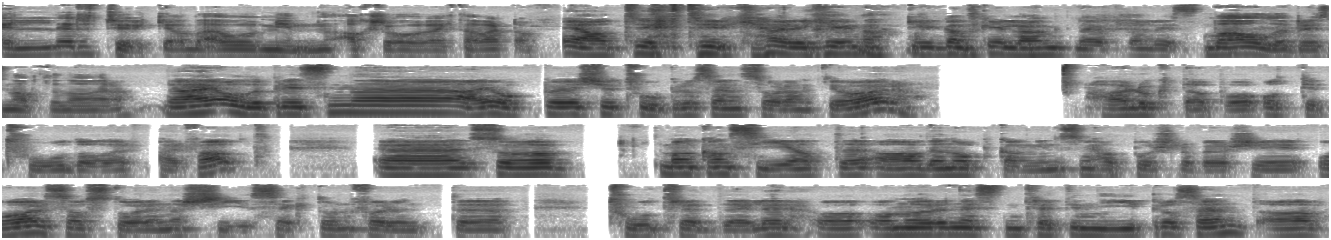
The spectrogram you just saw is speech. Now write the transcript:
eller Tyrkia, der hvor min aksjeovervekt har vært. da. Ja, Tyrkia ligger nok ganske langt ned på den listen. Hva er oljeprisen opp til nå? da? Nei, Oljeprisen er jo opp 22% så langt i år har lukta på 82 dollar per fat. Eh, så man kan si at eh, av den oppgangen som vi har hatt på Oslo Børs i år, så står energisektoren for rundt eh, to tredjedeler. Og når nesten 39% av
